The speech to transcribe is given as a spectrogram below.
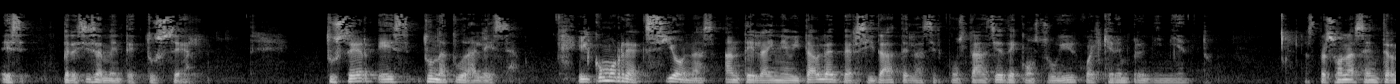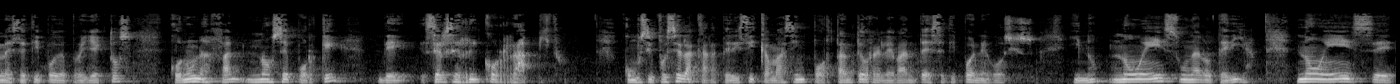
es precisamente tu ser. Tu ser es tu naturaleza. El cómo reaccionas ante la inevitable adversidad de las circunstancias de construir cualquier emprendimiento. Las personas entran en este tipo de proyectos con un afán, no sé por qué, de hacerse rico rápido, como si fuese la característica más importante o relevante de este tipo de negocios. Y no, no es una lotería, no es eh,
